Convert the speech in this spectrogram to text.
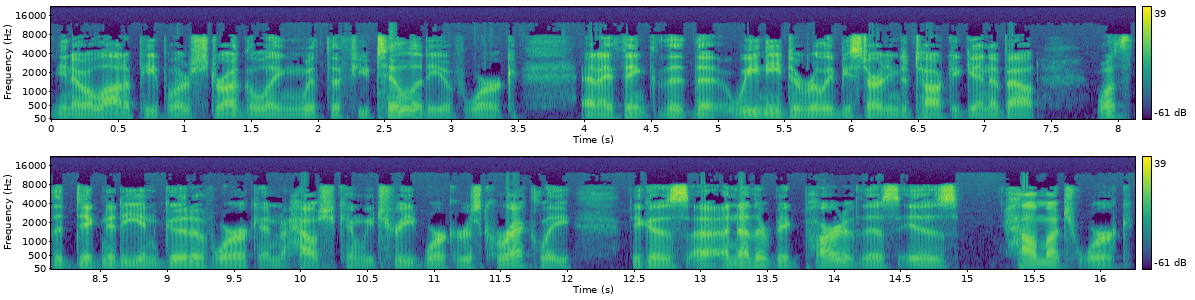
you know a lot of people are struggling with the futility of work, and I think that that we need to really be starting to talk again about what's the dignity and good of work, and how can we treat workers correctly, because uh, another big part of this is how much work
